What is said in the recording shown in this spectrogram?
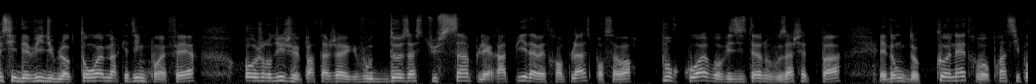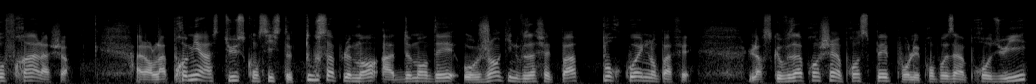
ici David du blog tonwebmarketing.fr. Aujourd'hui, je vais partager avec vous deux astuces simples et rapides à mettre en place pour savoir pourquoi vos visiteurs ne vous achètent pas et donc de connaître vos principaux freins à l'achat. Alors la première astuce consiste tout simplement à demander aux gens qui ne vous achètent pas pourquoi ils ne l'ont pas fait. Lorsque vous approchez un prospect pour lui proposer un produit,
